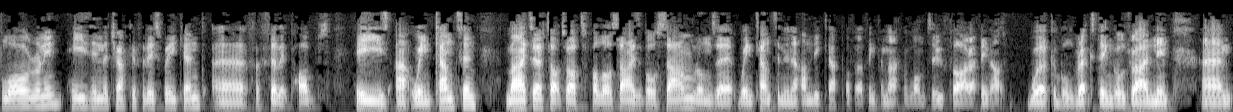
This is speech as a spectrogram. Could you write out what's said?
Flow running. He's in the tracker for this weekend uh, for Philip Hobbs. He's at Wincanton. My turf talk to have to follow Sizable Sam runs at Wincanton in a handicap I think a mark of one two four. I think that's workable. Rex Dingle's riding in, um,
